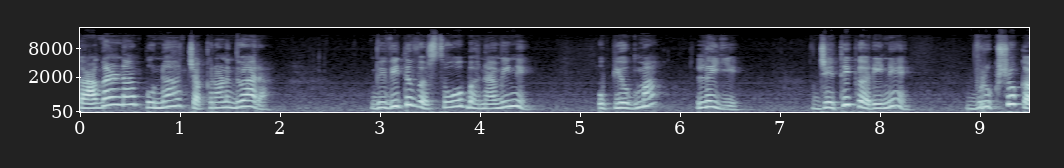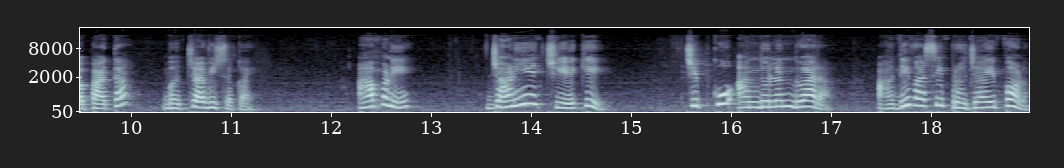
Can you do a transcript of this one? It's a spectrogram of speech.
કાગળના પુનઃચક્રણ દ્વારા વિવિધ વસ્તુઓ બનાવીને ઉપયોગમાં લઈએ, જેથી કરીને વૃક્ષો કપાતા બચાવી શકાય. આપણે જાણીએ છીએ કે ચીપકુ આંદોલન દ્વારા આદિવાસી પ્રજાએ પણ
